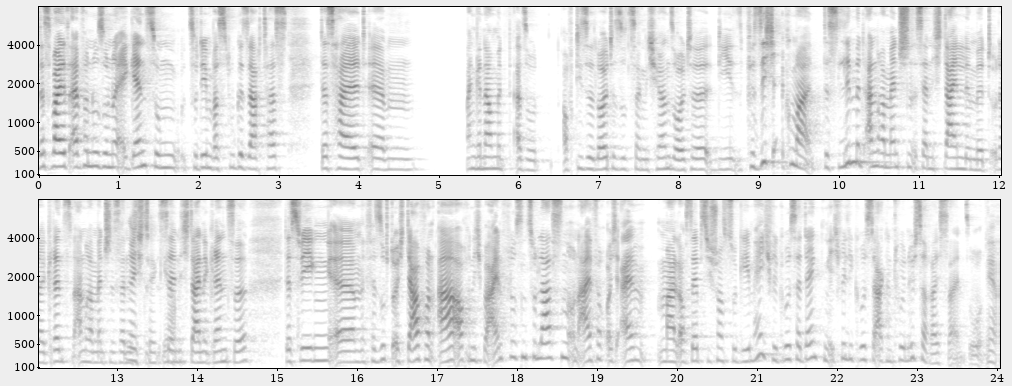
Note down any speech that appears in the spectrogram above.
das war jetzt einfach nur so eine Ergänzung zu dem, was du gesagt hast, dass halt ähm, man genau mit, also auf diese Leute sozusagen nicht hören sollte, die für sich, guck mal, das Limit anderer Menschen ist ja nicht dein Limit oder Grenzen anderer Menschen ist ja nicht, Richtig, ist ja. ja. nicht deine Grenze. Deswegen ähm, versucht euch davon A auch nicht beeinflussen zu lassen und einfach euch einmal auch selbst die Chance zu geben, hey, ich will größer denken, ich will die größte Agentur in Österreich sein. So. Ja.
